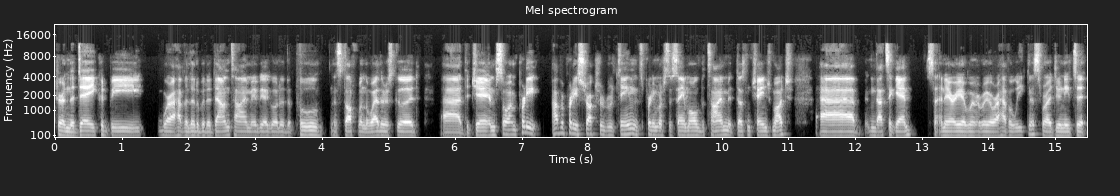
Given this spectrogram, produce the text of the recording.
during the day could be where I have a little bit of downtime. Maybe I go to the pool and stuff when the weather is good. Uh, the gym. So I'm pretty I have a pretty structured routine. It's pretty much the same all the time. It doesn't change much. Uh, and that's again an area where, where I have a weakness where I do need to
